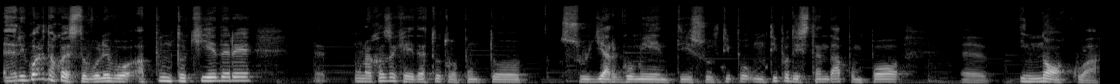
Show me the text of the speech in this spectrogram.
Eh, riguardo a questo volevo appunto chiedere eh, una cosa che hai detto tu appunto sugli argomenti, sul tipo, un tipo di stand up un po' eh, innocua,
